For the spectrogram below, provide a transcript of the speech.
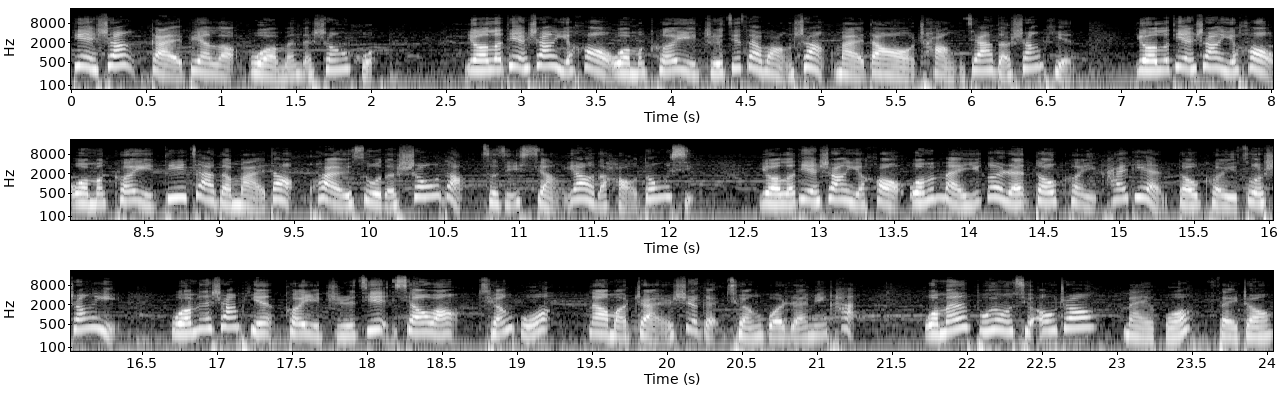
电商改变了我们的生活。有了电商以后，我们可以直接在网上买到厂家的商品。有了电商以后，我们可以低价的买到，快速的收到自己想要的好东西。有了电商以后，我们每一个人都可以开店，都可以做生意。我们的商品可以直接销往全国，那么展示给全国人民看。我们不用去欧洲、美国、非洲，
